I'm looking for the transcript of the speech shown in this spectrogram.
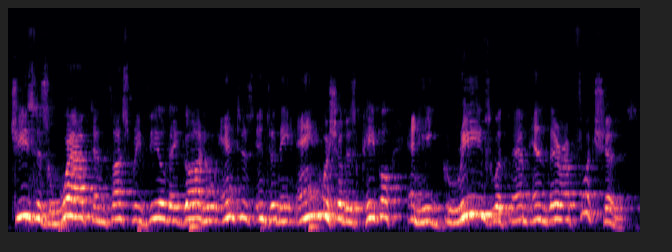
Jesus wept and thus revealed a God who enters into the anguish of his people and he grieves with them in their afflictions.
